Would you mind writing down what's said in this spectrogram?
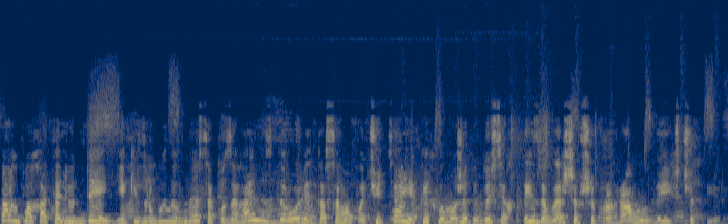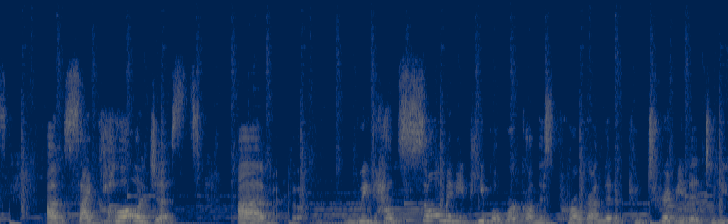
так багато людей, які зробили внесок у загальне здоров'я та самопочуття, яких ви можете досягти, завершивши програму DX4. um. Um, we've had so many people work on this program that have contributed to the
